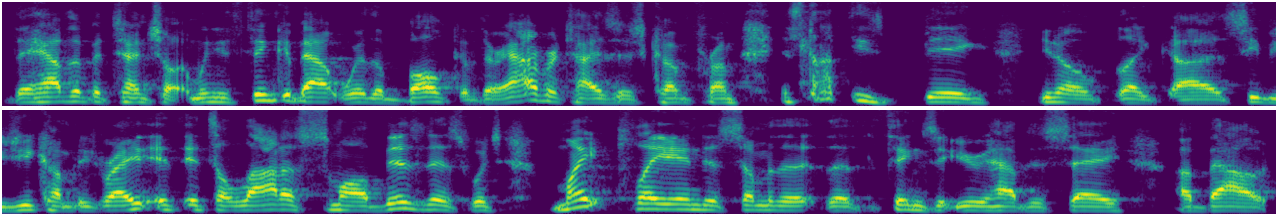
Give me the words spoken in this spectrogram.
they have the potential. And when you think about where the bulk of their advertisers come from, it's not these big, you know, like uh, CPG companies, right? It, it's a lot of small business, which might play into some of the, the things that you have to say about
